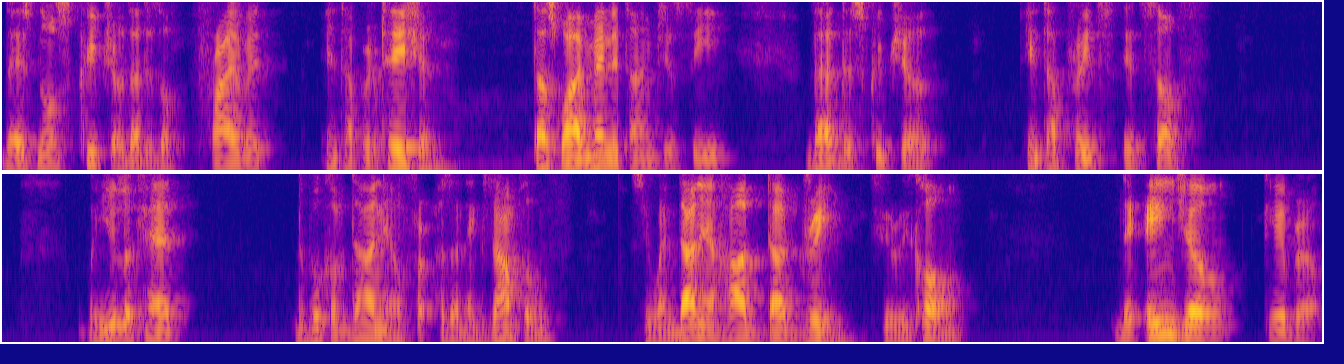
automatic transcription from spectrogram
there is no scripture that is of private interpretation. That's why many times you see that the scripture interprets itself. When you look at the book of Daniel for, as an example, see when Daniel had that dream, if you recall, the angel Gabriel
